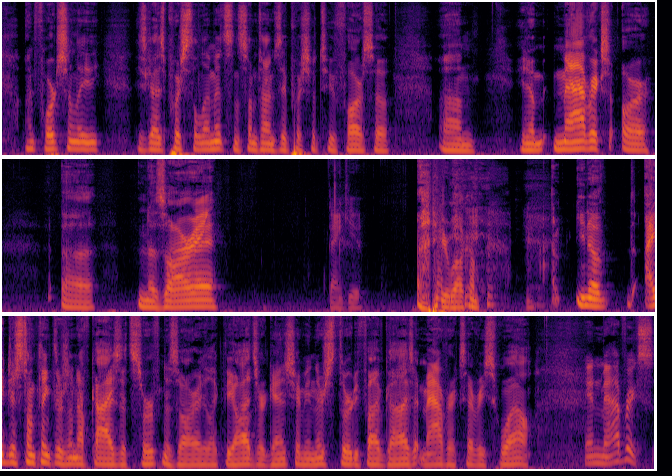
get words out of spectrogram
unfortunately, these guys push the limits, and sometimes they push it too far. So, um, you know, Mavericks or uh, Nazare. Thank you. You're welcome. you know, I just don't think there's enough guys that surf Nazare. Like the odds are against you. I mean, there's 35 guys at Mavericks every swell. And Mavericks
